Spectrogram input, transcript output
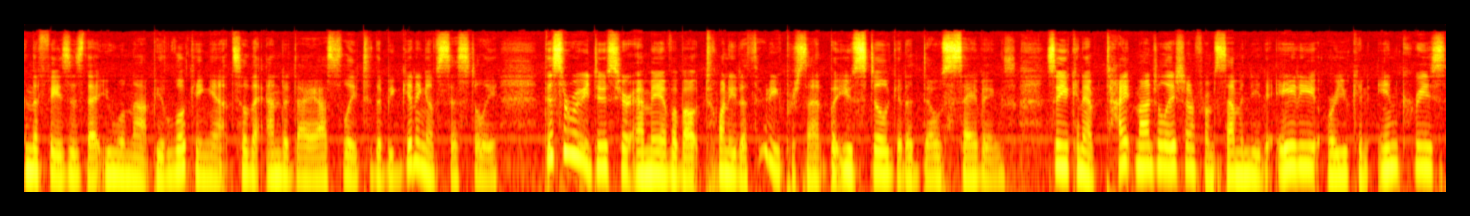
in the phases that you will not be looking at, so the end of diastole to the beginning of systole. This will reduce your MA of about 20 to 30%, but you still get a dose savings. So you can have tight modulation from 70 to 80, or you can increase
